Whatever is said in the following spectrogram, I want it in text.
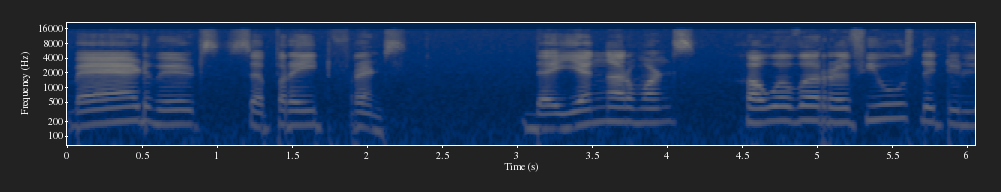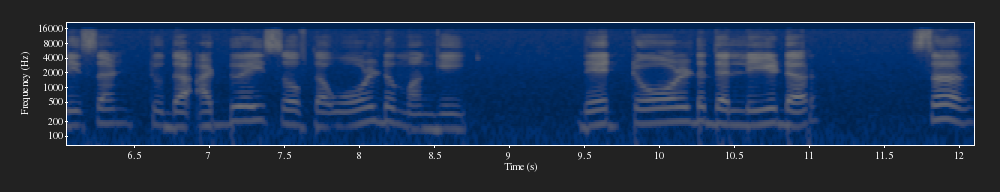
bad words separate friends. The younger ones, however, refused to listen to the advice of the old monkey. They told the leader, Sir,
